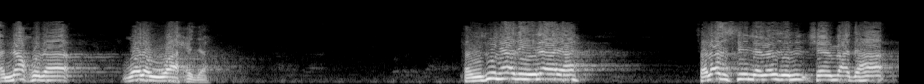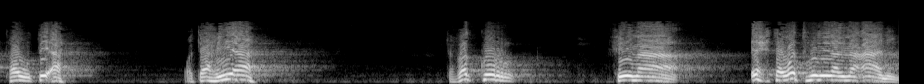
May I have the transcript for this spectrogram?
أن نأخذ ولو واحدة. فنزول هذه الآية ثلاث سنين لم ينزل شيئا بعدها توطئة وتهيئة تفكر فيما احتوته من المعاني.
